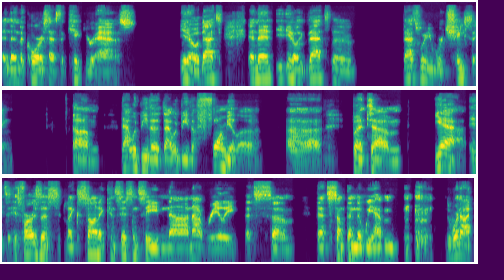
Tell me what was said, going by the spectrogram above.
and then the chorus has to kick your ass you know that's and then you know that's the that's what you were chasing. Um that would be the that would be the formula. Uh but um yeah it's as far as this like sonic consistency nah not really. That's um that's something that we haven't we're not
